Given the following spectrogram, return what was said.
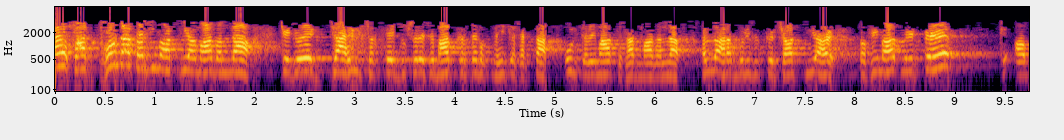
ایسا تھوڑا ترجمہ کیا ماد اللہ کہ جو ایک جاہل سکتے دوسرے سے بات کرتے وقت نہیں کر سکتا، ان کلمات کے ساتھ ماد اللہ اللہ رب العزت کے ساتھ کیا ہے۔ تفیمات میں لکھتے ہیں کہ اب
